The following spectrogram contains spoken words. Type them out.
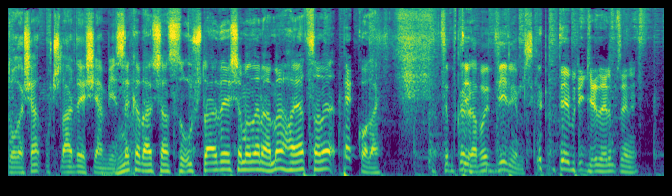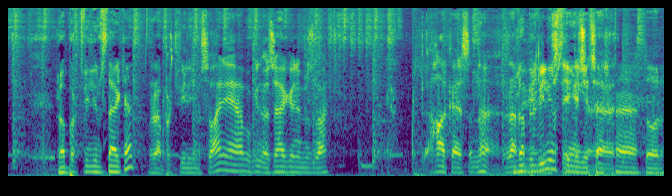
dolaşan uçlarda yaşayan bir insan. Ne kadar şanslısın. Uçlarda yaşamana rağmen hayat sana pek kolay. Tıpkı Robert Williams gibi. Tebrik ederim seni. Robert Williams derken? Robert Williams var ya, bugün özel günümüz var. Halk arasında Robert, Robert Williams diye mi geçer? evet. Ha, doğru.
